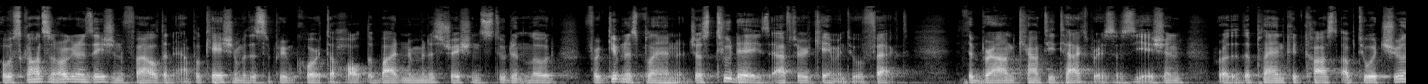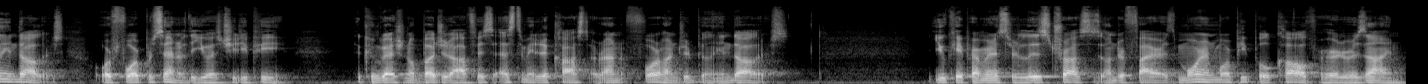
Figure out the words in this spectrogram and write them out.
A Wisconsin organization filed an application with the Supreme Court to halt the Biden administration's student loan forgiveness plan just two days after it came into effect. The Brown County Taxpayers Association wrote that the plan could cost up to a trillion dollars, or 4% of the U.S. GDP. The Congressional Budget Office estimated a cost around $400 billion. UK Prime Minister Liz Truss is under fire as more and more people call for her to resign.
